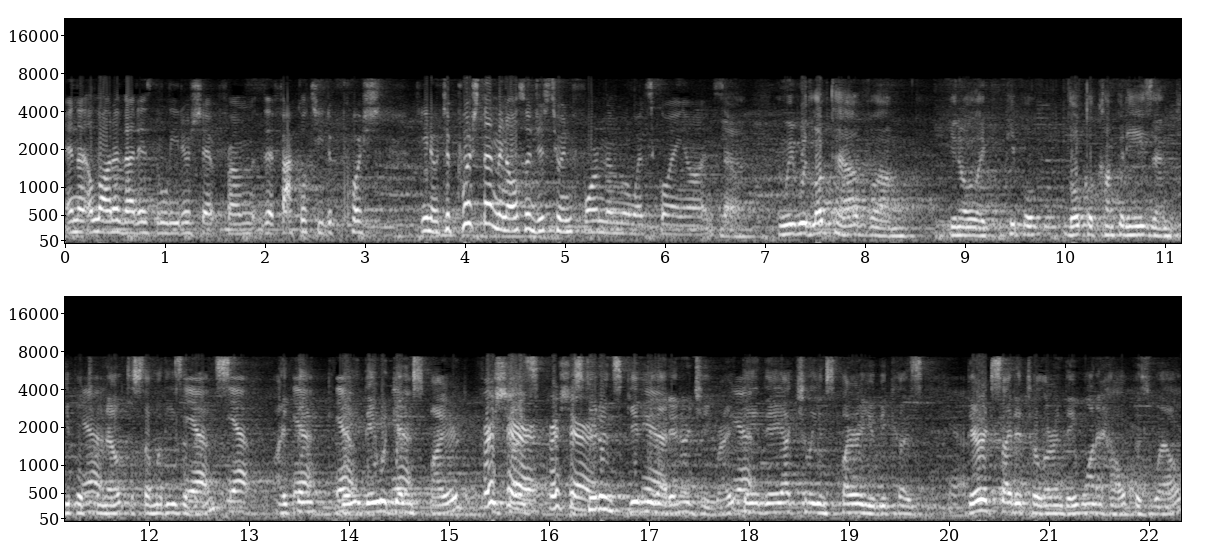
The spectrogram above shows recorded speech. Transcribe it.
And a lot of that is the leadership from the faculty to push, you know, to push them and also just to inform them of what's going on. So. And we would love to have, um, you know, like people, local companies and people Yeah. turn out to some of these Yeah, events. yeah, I think they, they would get inspired. For sure, for sure. The students give you that energy, right? Yeah. They, they actually inspire you because they're excited to learn. They want to help as well.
